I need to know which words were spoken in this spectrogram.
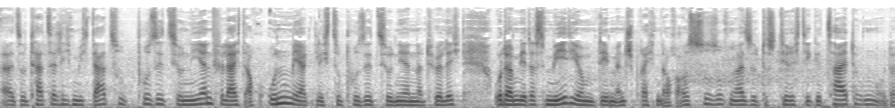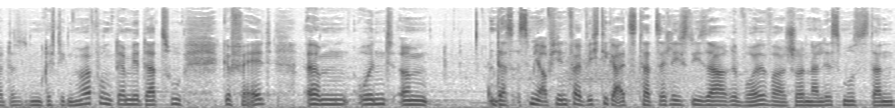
also tatsächlich mich da zu positionieren, vielleicht auch unmerklich zu positionieren natürlich, oder mir das Medium dementsprechend auch auszusuchen, also das die richtige Zeitung oder den richtigen Hörfunk, der mir dazu gefällt. Ähm, und ähm, das ist mir auf jeden Fall wichtiger als tatsächlich dieser Revolver-Journalismus, dann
